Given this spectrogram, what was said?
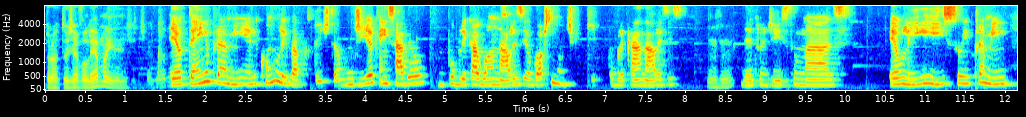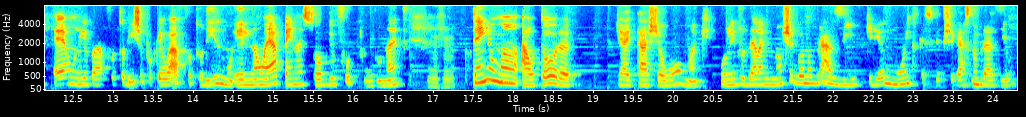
Pronto, eu já vou ler amanhã, gente. Agora... Eu tenho para mim ele como livro afrofuturista. Um dia, quem sabe, eu publicar alguma análise. Eu gosto muito de publicar análises uhum. dentro disso, mas eu li isso e para mim é um livro afrofuturista, porque o afrofuturismo ele não é apenas sobre o futuro, né? Uhum. Tem uma autora que é a Itasha Womack, o livro dela ainda não chegou no Brasil. Queria muito que esse livro chegasse no Brasil,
